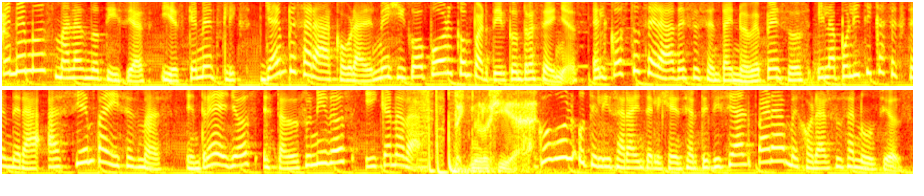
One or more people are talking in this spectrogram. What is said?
Tenemos malas noticias y es que Netflix ya empezará a cobrar en México por compartir contraseñas. El costo será de 69 pesos y la política se extenderá a 100 países más, entre ellos Estados Unidos y Canadá. Tecnología. Google utilizará inteligencia artificial para mejorar sus anuncios.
